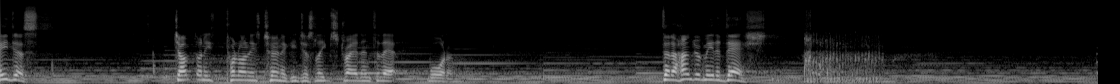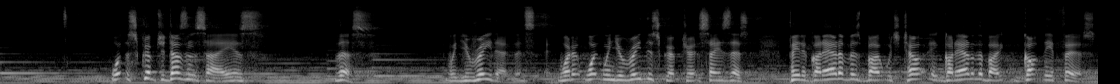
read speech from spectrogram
he just jumped on his, put on his tunic, he just leaped straight into that water. Did a 100 meter dash. What the scripture doesn't say is this when you read it, what it what, when you read the scripture, it says this Peter got out of his boat, which tell, got out of the boat, got there first.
